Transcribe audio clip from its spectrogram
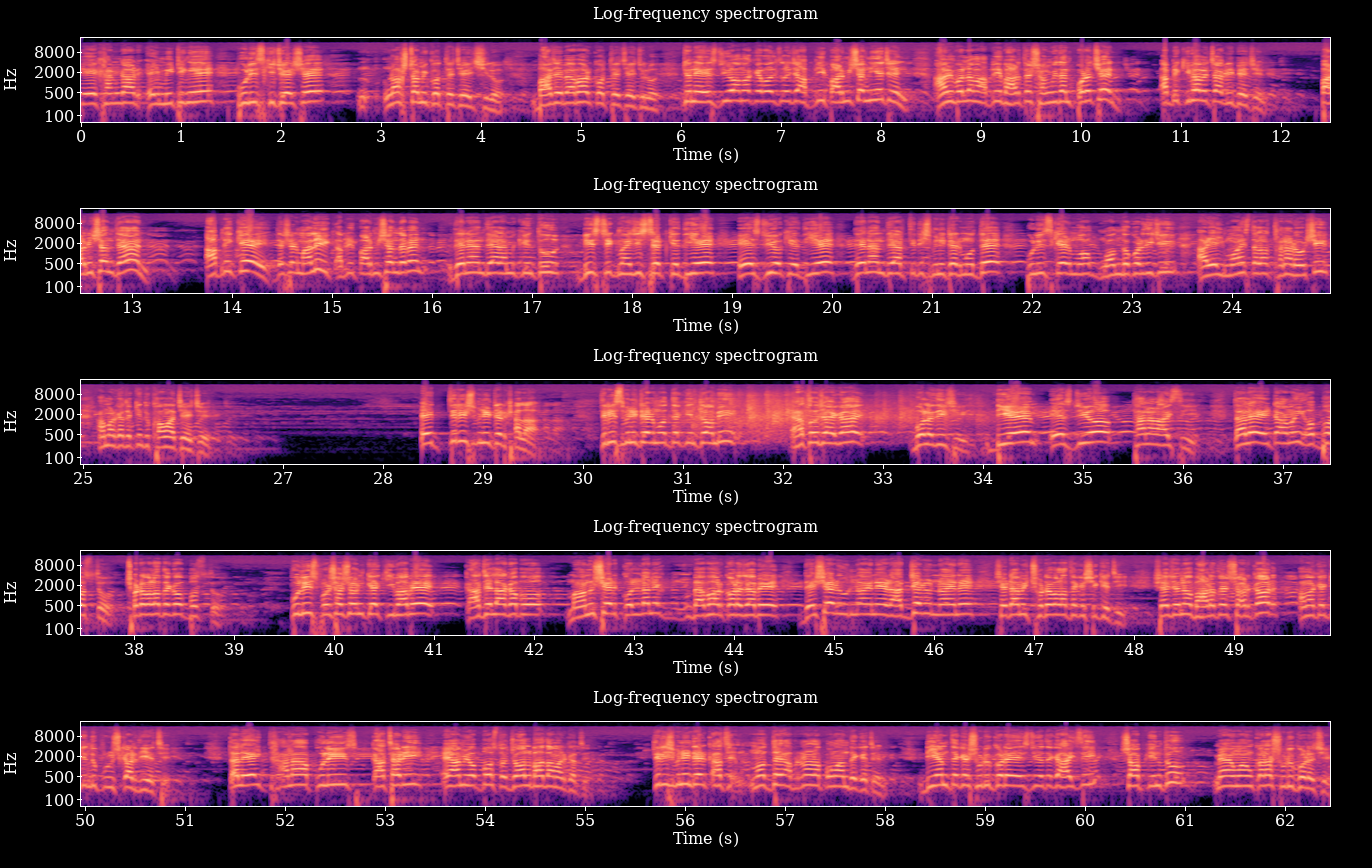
যে এখানকার এই মিটিংয়ে পুলিশ কিছু এসে নষ্টামি করতে চেয়েছিল, বাজে ব্যবহার করতে চেয়েছিল। জন্য এসডিও আমাকে বলছিল যে, আপনি পারমিশন নিয়েছেন? আমি বললাম, আপনি ভারতের সংবিধান পড়েছেন? আপনি কীভাবে চাকরি পেয়েছেন? পারমিশন দেন? আপনি কে? দেশের মালিক? আপনি পারমিশন দেবেন? দেন অ্যান্ড দেয়ার আমি কিন্তু ডিস্ট্রিক্ট ম্যাজিস্ট্রেটকে দিয়ে, এসডিওকে দিয়ে দেন অ্যান্ড দেয়ার তিরিশ মিনিটের মধ্যে পুলিশকে বন্ধ করে দিয়েছি। আর এই মহেশতলা থানার ওসি আমার কাছে কিন্তু ক্ষমা চেয়েছে। এই তিরিশ মিনিটের খেলা। তিরিশ মিনিটের মধ্যে কিন্তু আমি এত জায়গায় বলে দিয়েছি। ডিএম, এসডিও, থানার আইসি। তাহলে এটা আমি অভ্যস্ত, ছোটবেলা থেকে অভ্যস্ত। পুলিশ প্রশাসনকে কীভাবে কাজে লাগাবো, মানুষের কল্যাণে ব্যবহার করা যাবে, দেশের উন্নয়নে, রাজ্যের উন্নয়নে, সেটা আমি ছোটবেলা থেকে শিখেছি। সেই জন্য ভারতের সরকার আমাকে কিন্তু পুরস্কার দিয়েছে। তাহলে এই থানা, পুলিশ, কাছারি, এ আমি অভ্যস্ত, জল ভাত আমার কাছে। তিরিশ মিনিটের কাছে মধ্যে আপনারা প্রমাণ দেখেছেন। ডিএম থেকে শুরু করে এসডিও থেকে আইসি, সব কিন্তু ম্যাম করা শুরু করেছে।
